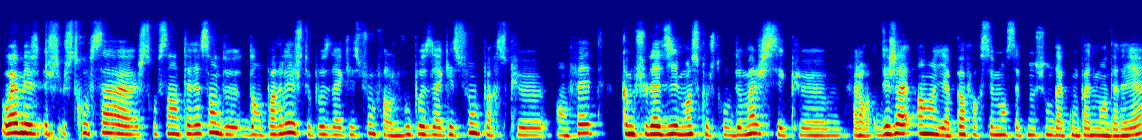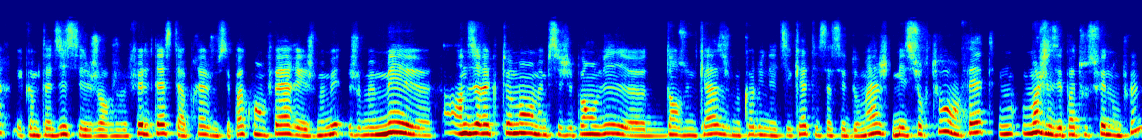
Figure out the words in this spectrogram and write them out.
Ouais, mais je, trouve ça, je trouve ça intéressant d'en parler. Je te pose la question, enfin, je vous pose la question parce que, en fait, comme tu l'as dit, moi, ce que je trouve dommage, c'est que, alors, déjà, un, il n'y a pas forcément cette notion d'accompagnement derrière. Et comme tu as dit, c'est genre, je fais le test et après, je sais pas quoi en faire et je me mets, je me mets euh, indirectement, même si j'ai pas envie, euh, dans une case, je me colle une étiquette et ça, c'est dommage. Mais surtout, en fait, moi, je les ai pas tous faits non plus.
